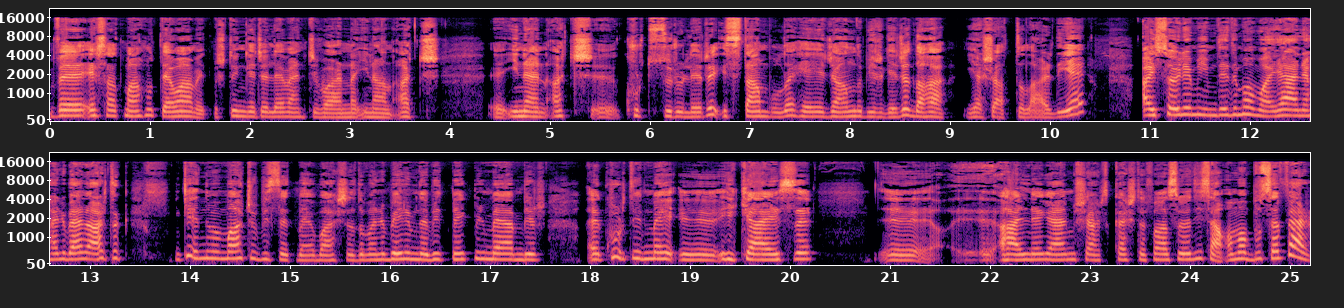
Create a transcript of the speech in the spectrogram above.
Ve Esat Mahmut devam etmiş. Dün gece Levent civarına inen aç e, inen aç e, kurt sürüleri İstanbul'da heyecanlı bir gece daha yaşattılar diye ay söylemeyeyim dedim ama yani hani ben artık kendimi mahcup hissetmeye başladım. Hani benim de bitmek bilmeyen bir e, kurt inme e, hikayesi e, e, haline gelmiş artık kaç defa söylediysem ama bu sefer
